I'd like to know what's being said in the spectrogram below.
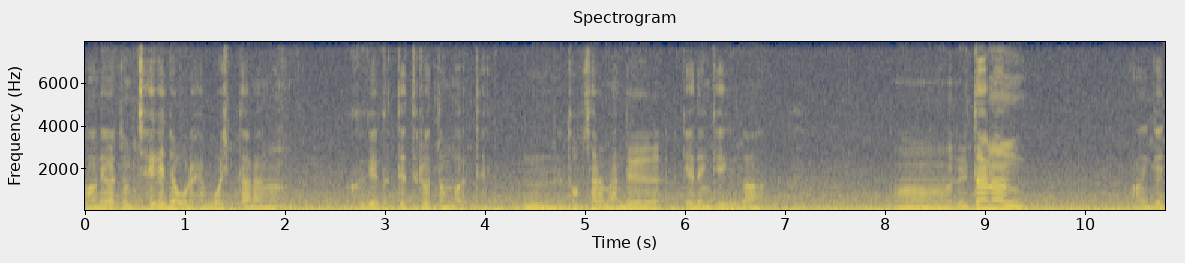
어, 내가 좀 체계적으로 해보고 싶다라는 그게 그때 들었던 것 같아. 음, 톱사를 만들게 된 계기가 어, 일단은 어, 이게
